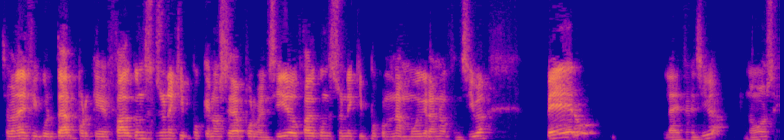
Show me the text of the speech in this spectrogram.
Se van a dificultar porque Falcons es un equipo que no se da por vencido. Falcons es un equipo con una muy gran ofensiva, pero la defensiva, no sé.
